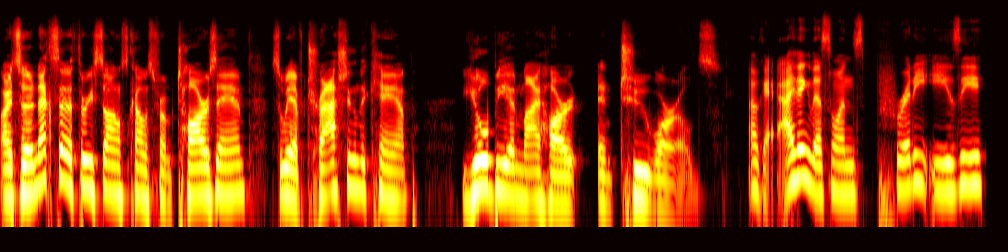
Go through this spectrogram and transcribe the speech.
All right, so the next set of three songs comes from Tarzan. So we have Trashing the Camp, You'll Be in My Heart, and Two Worlds. Okay, I think this one's pretty easy,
